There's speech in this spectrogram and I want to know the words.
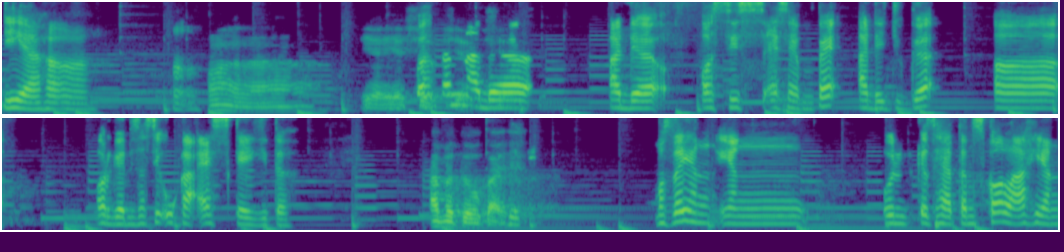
Iya, heeh. Ah, iya iya. siap, Bahkan siap, ada siap. ada OSIS SMP, ada juga eh, organisasi UKS kayak gitu. apa tuh guys? Maksudnya yang yang unit kesehatan sekolah yang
